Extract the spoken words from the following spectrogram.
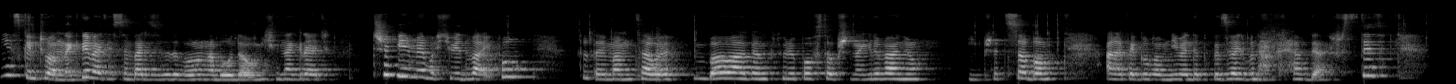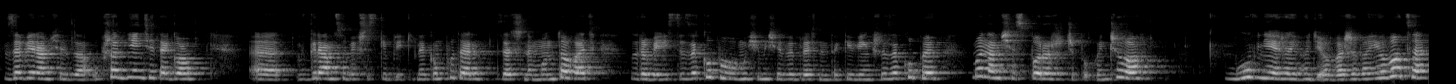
Nie skończyłam nagrywać, jestem bardzo zadowolona, bo udało mi się nagrać trzy filmy, właściwie dwa i pół. Tutaj mam cały bałagan, który powstał przy nagrywaniu i przed sobą, ale tego Wam nie będę pokazywać, bo naprawdę aż wstyd. Zabieram się za uprzątnięcie tego, wgram sobie wszystkie pliki na komputer, zacznę montować, zrobię listę zakupów, bo musimy się wybrać na takie większe zakupy, bo nam się sporo rzeczy pokończyło. głównie jeżeli chodzi o warzywa i owoce.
